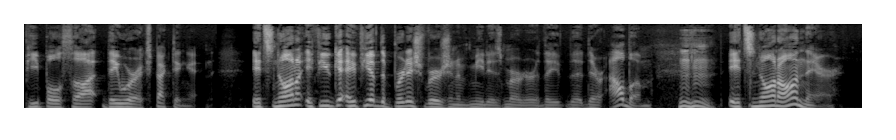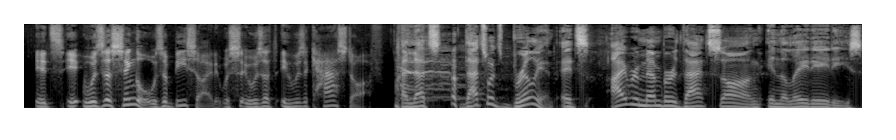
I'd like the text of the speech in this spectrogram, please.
people thought they were expecting it. It's not if you get if you have the British version of His Murder, the, the their album, it's not on there. It's it was a single, it was a B side. It was it was a it was a cast off. and that's that's what's brilliant. It's I remember that song in the late '80s.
